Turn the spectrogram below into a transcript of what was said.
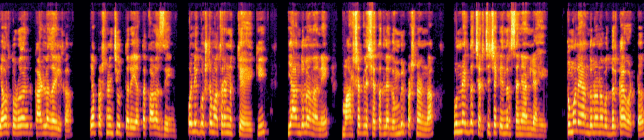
यावर तोडगा काढला जाईल का? या प्रश्नांची उत्तरे आता काळच देईन. पण एक गोष्ट मात्र नक्की आहे की या आंदोलनाने महाराष्ट्रातल्या शेतातल्या गंभीर प्रश्नांना पुन्हा एकदा चर्चेच्या केंद्रस्थानी आणले आहे. तुम्हाला या आंदोलनाबद्दल काय वाटतं?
